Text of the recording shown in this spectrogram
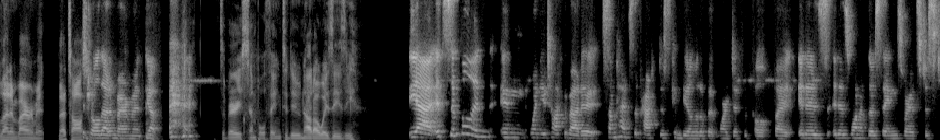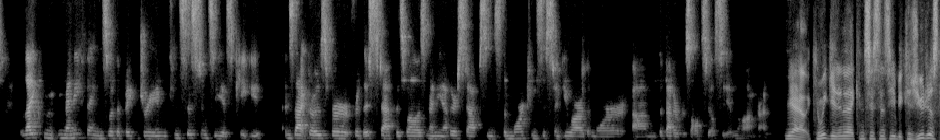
that environment. That's awesome. Control that environment. Yep. it's a very simple thing to do, not always easy. Yeah, it's simple in in when you talk about it. Sometimes the practice can be a little bit more difficult, but it is it is one of those things where it's just like many things with a big dream, consistency is key. And so that goes for for this step as well as many other steps. Is the more consistent you are, the more um, the better results you'll see in the long run. Yeah, can we get into that consistency because you just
